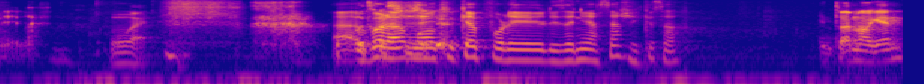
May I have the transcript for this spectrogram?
mais bref. Ouais. Ah, Autre voilà, moi en tout cas pour les, les anniversaires, j'ai que ça. Et toi Morgan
